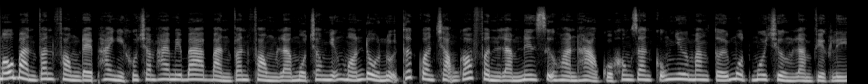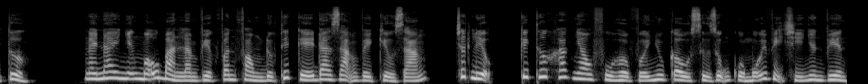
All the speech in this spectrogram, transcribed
Mẫu bàn văn phòng đẹp 2023 Bàn văn phòng là một trong những món đồ nội thất quan trọng góp phần làm nên sự hoàn hảo của không gian cũng như mang tới một môi trường làm việc lý tưởng. Ngày nay những mẫu bàn làm việc văn phòng được thiết kế đa dạng về kiểu dáng, chất liệu, kích thước khác nhau phù hợp với nhu cầu sử dụng của mỗi vị trí nhân viên,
